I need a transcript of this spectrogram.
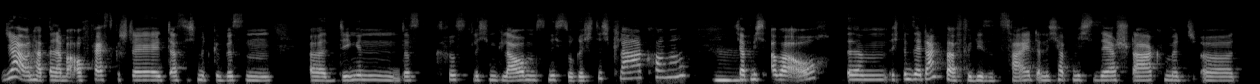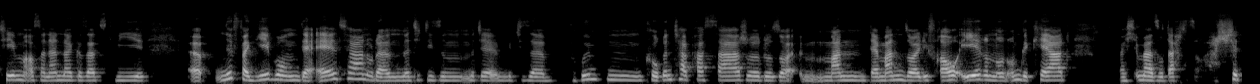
ja, und habe dann aber auch festgestellt, dass ich mit gewissen äh, Dingen des christlichen Glaubens nicht so richtig klarkomme. Mhm. Ich habe mich aber auch, ähm, ich bin sehr dankbar für diese Zeit, denn ich habe mich sehr stark mit äh, Themen auseinandergesetzt wie äh, eine Vergebung der Eltern oder mit diesem, mit der, mit dieser berühmten Korinther-Passage, du soll, Mann, der Mann soll die Frau ehren und umgekehrt weil ich immer so dachte, so, oh shit,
